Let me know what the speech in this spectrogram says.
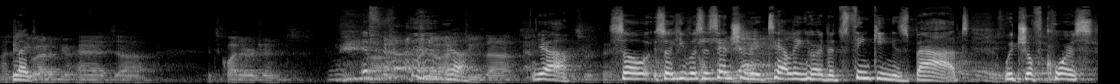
I like you out of your head. Uh, it's quite urgent. Uh, I know how yeah. to do that. Yeah. Sort of so, so he was essentially telling her that thinking is bad, which of course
